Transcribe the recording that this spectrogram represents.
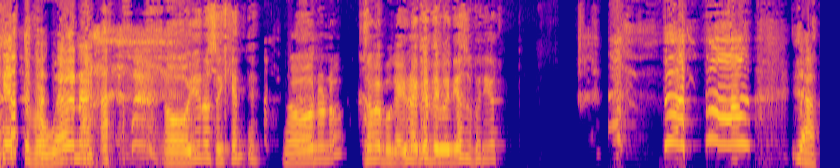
Gente, pues huevona. No, yo no soy gente. No, no, no. No me pongáis una categoría superior. Ya.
